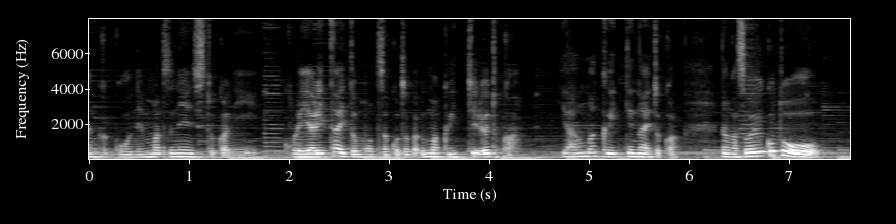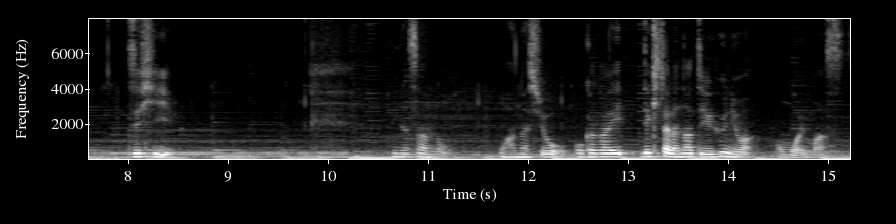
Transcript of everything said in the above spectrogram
なんかこう年末年始とかにこれやりたいと思ってたことがうまくいってるとかいやうまくいってないとかなんかそういうことをぜひ皆さんのお話をお伺いできたらなというふうには思います。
